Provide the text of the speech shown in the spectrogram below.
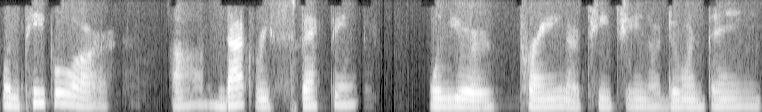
When people are um, not respecting when you're praying or teaching or doing things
